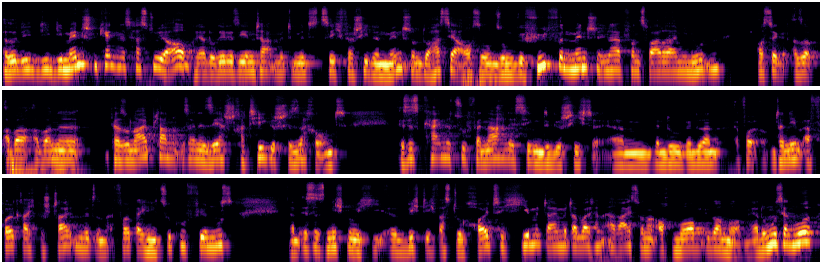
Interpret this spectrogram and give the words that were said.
Also die, die, die Menschenkenntnis hast du ja auch. Ja, du redest jeden Tag mit, mit zig verschiedenen Menschen und du hast ja auch so, so ein Gefühl für einen Menschen innerhalb von zwei, drei Minuten. Aus der, also, aber, aber eine Personalplanung ist eine sehr strategische Sache und es ist keine zu vernachlässigende Geschichte. Ähm, wenn du, wenn du dann Erfol Unternehmen erfolgreich gestalten willst und erfolgreich in die Zukunft führen musst, dann ist es nicht nur äh, wichtig, was du heute hier mit deinen Mitarbeitern erreichst, sondern auch morgen übermorgen. Ja, du musst ja nur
